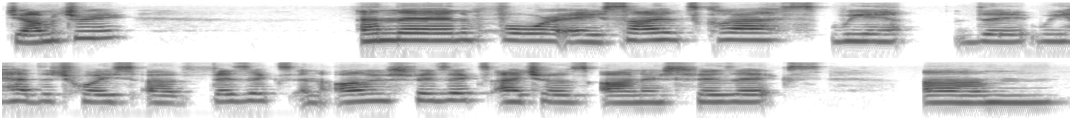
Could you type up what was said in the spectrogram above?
geometry. And then for a science class, we the we had the choice of physics and honors physics. I chose honors physics. Um,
